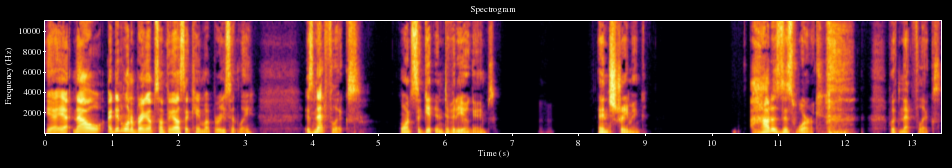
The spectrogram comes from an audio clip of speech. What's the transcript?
yeah, yeah. Now, I did want to bring up something else that came up recently. Is Netflix wants to get into video games Mhm. and streaming. How does this work with Netflix?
